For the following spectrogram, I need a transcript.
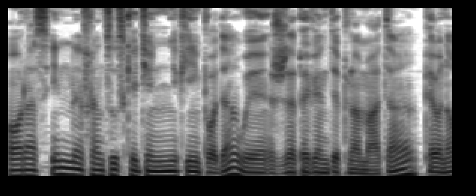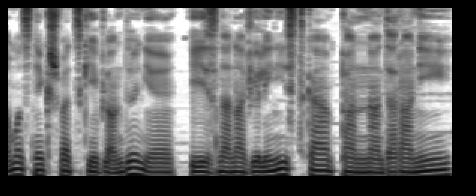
oraz inne francuskie dzienniki podały, że pewien dyplomata, pełnomocnik szwedzki w Londynie i znana wiolinistka panna Darani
